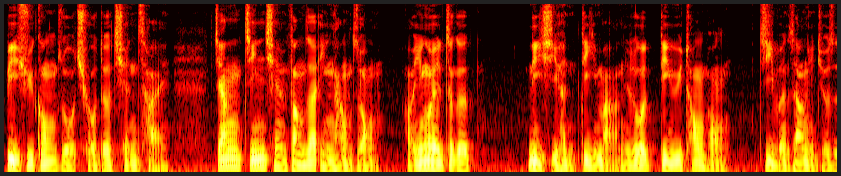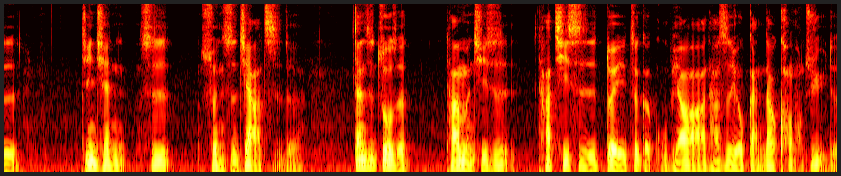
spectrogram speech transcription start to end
必须工作求得钱财。将金钱放在银行中啊，因为这个利息很低嘛，你如果低于通膨，基本上你就是金钱是损失价值的。但是作者他们其实他其实对这个股票啊，他是有感到恐惧的，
